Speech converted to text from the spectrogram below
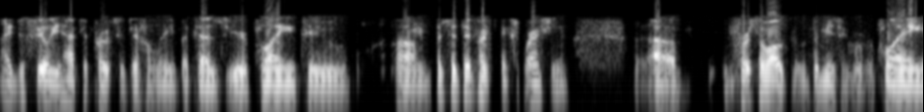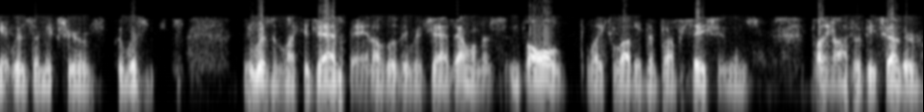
I just feel you have to approach it differently because you're playing to, um, it's a different expression. Uh, first of all, the music we were playing, it was a mixture of, it wasn't, it wasn't like a jazz band, although there were jazz elements involved, like a lot of improvisation and playing off of each other.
